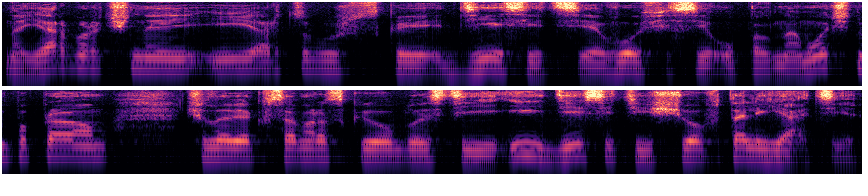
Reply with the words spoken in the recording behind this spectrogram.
на Ярмарочной и Арцебушевской, 10 в офисе уполномоченного по правам человека в Самарской области и 10 еще в Тольятти.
